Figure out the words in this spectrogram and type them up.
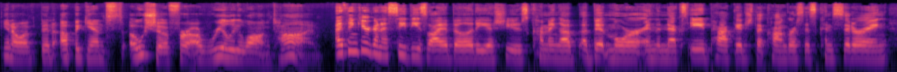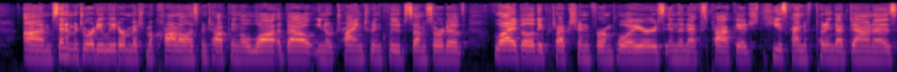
you know, have been up against OSHA for a really long time. I think you're going to see these liability issues coming up a bit more in the next aid package that Congress is considering. Um, Senate Majority Leader Mitch McConnell has been talking a lot about, you know, trying to include some sort of liability protection for employers in the next package. He's kind of putting that down as,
